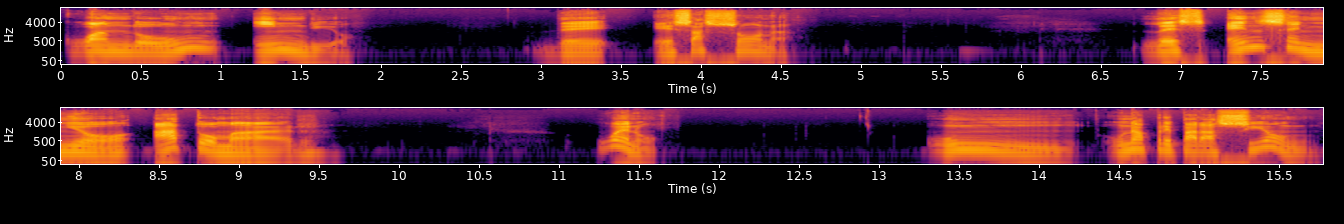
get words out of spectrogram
cuando un indio de esa zona les enseñó a tomar, bueno, un, una preparación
